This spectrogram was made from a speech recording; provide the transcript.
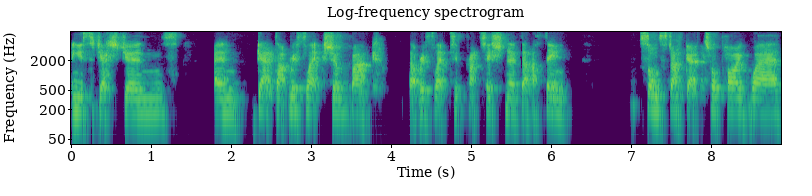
and your suggestions and get that reflection back, that reflective practitioner that I think some staff get to a point where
